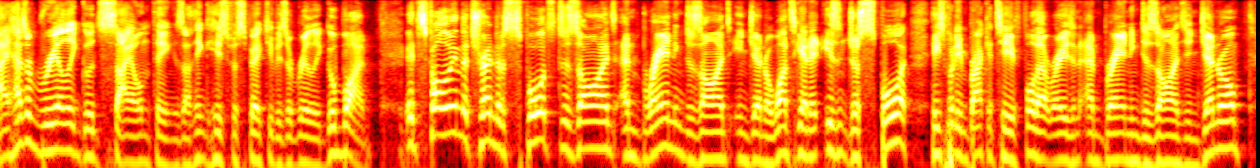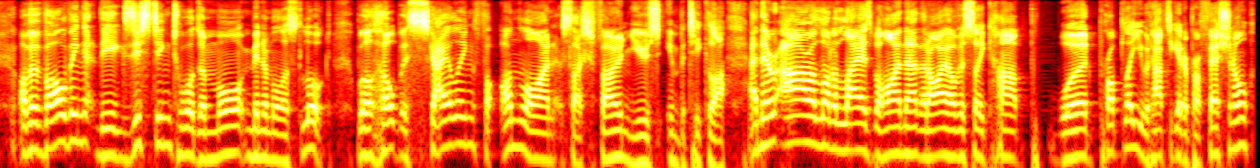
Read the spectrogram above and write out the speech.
uh, he has a really good say on things. I think his perspective is a really good one. It's following the trend of sports designs and branding designs in general. Once again, it isn't just sport. He's put in brackets here for that reason and branding designs in general. Of evolving the existing towards a more minimalist look will help with scaling for online slash phone use in particular. And there are a lot of layers behind that that I obviously can't word properly. You would have to get a professional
